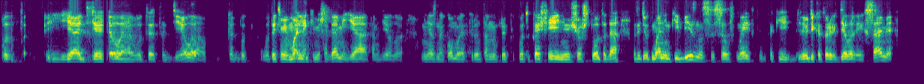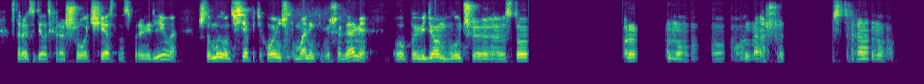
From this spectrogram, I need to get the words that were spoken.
вот я делая вот это дело, как бы вот этими маленькими шагами я там делаю. У меня знакомый открыл там, например, какую-то кофейню, еще что-то, да. Вот эти вот маленькие бизнесы, self-made, такие люди, которые делали их сами, стараются делать хорошо, честно, справедливо, что мы вот все потихонечку маленькими шагами поведем в лучшую сторону нашу страну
